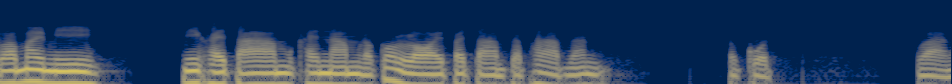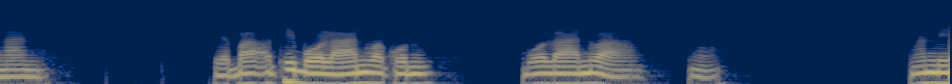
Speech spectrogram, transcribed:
ก็ไม่มีมีใครตามใครนำแล้วก็ลอยไปตามสภาพนั้น ปรากฏว่างานเกี่ยวกับที่โบราณว่าคนโบราณว่า มันมี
